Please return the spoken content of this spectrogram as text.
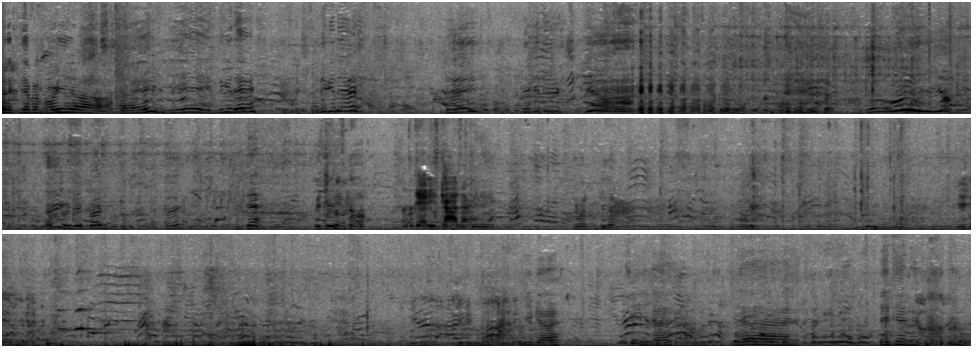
Clever boy. uh, Hey, yeah. Look at that. Look at that. Hey, look at that. Yeah. oh, yeah. Hey, was it fun? Hey? Dad, where's Daddy's car? Daddy's car's over there. Come on, Peter. Here you go. Here you go. Yeah. Yeah, yeah, yeah.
